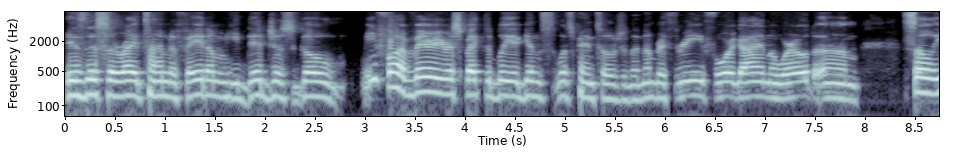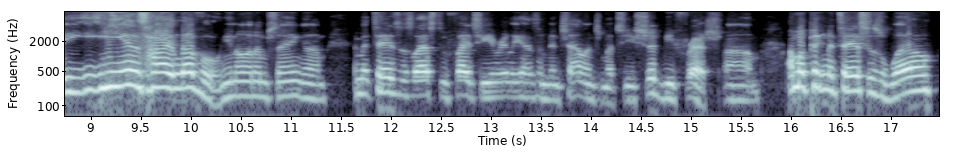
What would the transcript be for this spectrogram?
is this the right time to fade him? He did just go he fought very respectably against what's Pantoja, the number three, four guy in the world. Um, so he, he is high level, you know what I'm saying? Um, and Matheus' last two fights, he really hasn't been challenged much. He should be fresh. Um, I'm gonna pick Matheus as well,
